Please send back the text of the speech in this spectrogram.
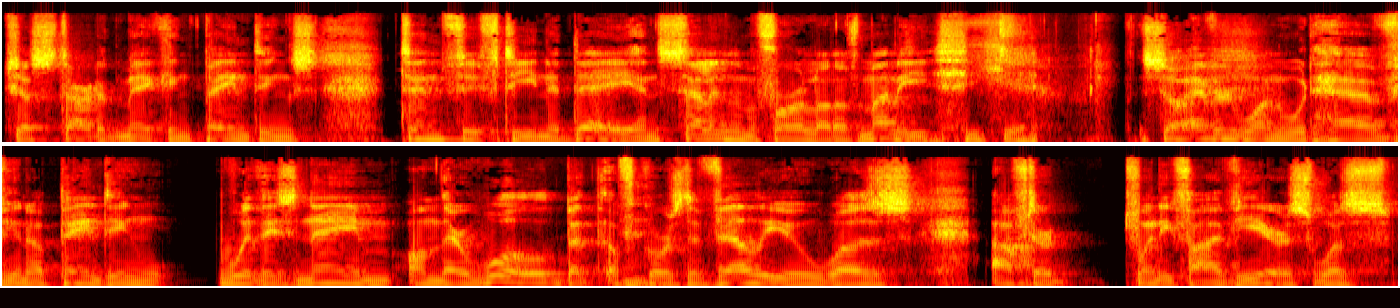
just started making paintings 10, 15 a day and selling them for a lot of money. yeah. So everyone would have you know painting with his name on their wall, but of course the value was after 25 years was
